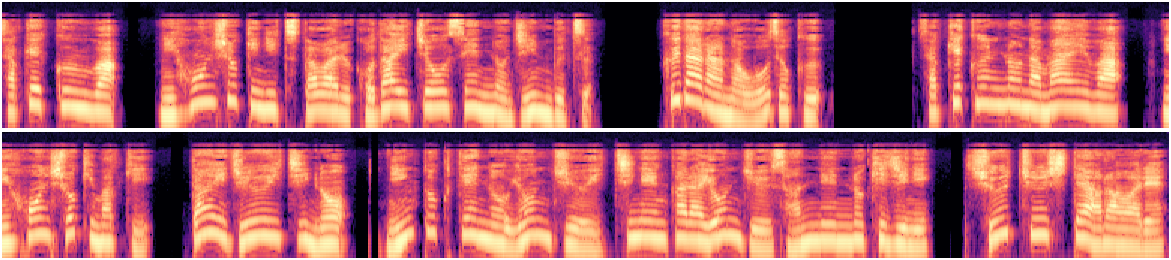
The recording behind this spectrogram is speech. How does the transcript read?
酒くんは日本書紀に伝わる古代朝鮮の人物。百済の王族。酒くんの名前は日本書紀巻第11の仁徳天皇41年から43年の記事に集中して現れ、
